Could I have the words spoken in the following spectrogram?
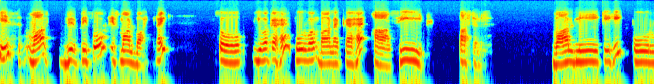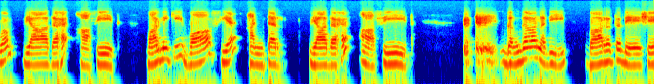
is, was before a small boy, right? So युवकः पूर्वं बालकः आसीत् tense. वाल्मीकिः पूर्वं व्याधः आसीत् वाल्मीकि वास् य हण्टर् व्याधः आसीत् गङ्गानदी भारतदेशे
